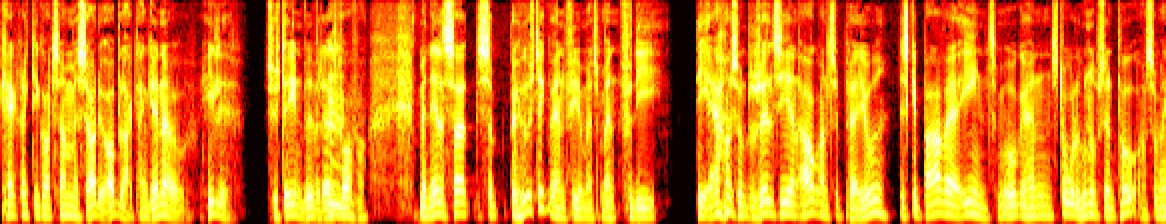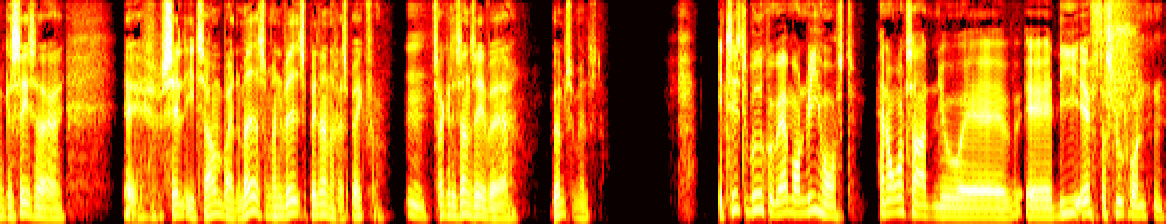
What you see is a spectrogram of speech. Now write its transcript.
kan rigtig godt sammen med, så er det jo oplagt. Han kender jo hele systemet, ved hvad der Mm. står for. Men ellers så, så behøves det ikke være en firmatsmand, fordi det er jo, som du selv siger, en afgrænset periode. Det skal bare være en, som Åke han stoler 100% på, og som han kan se sig øh, selv i et samarbejde med, og som han ved, spillerne har respekt for. Mm. Så kan det sådan set være hvem som helst. Et sidste bud kunne være Morten Vihorst. Han overtager den jo øh, øh, lige efter slutrunden.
